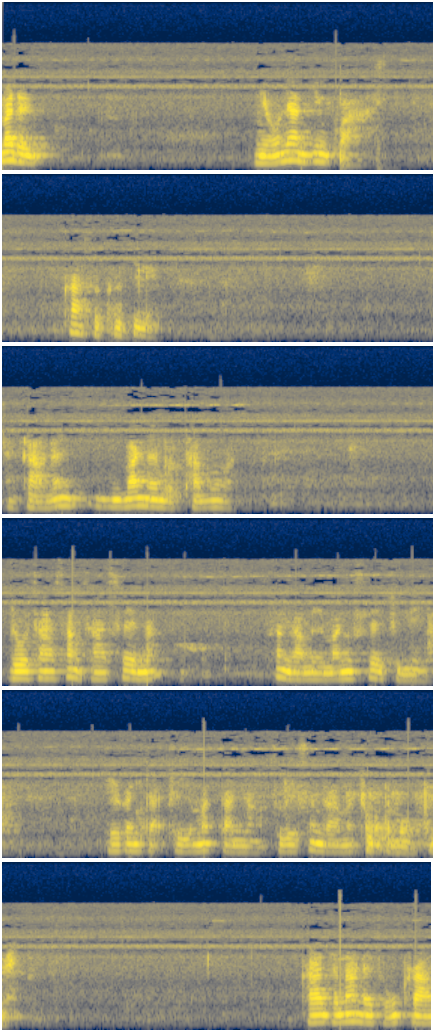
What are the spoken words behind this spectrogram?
ไม่ได้เหนียวแน่นยิ่งกว่าฆ่าสุดคือกิเลสกล่าวนั้นไว้ในบทธรรมว่า โยชาสร้างชาเสนะสร้างรามีมนุษย์ชินีเอกันจะเชยมัตตันนังสุเรสังรามชุตตโมกเนี่ยการชนะในสงคราม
